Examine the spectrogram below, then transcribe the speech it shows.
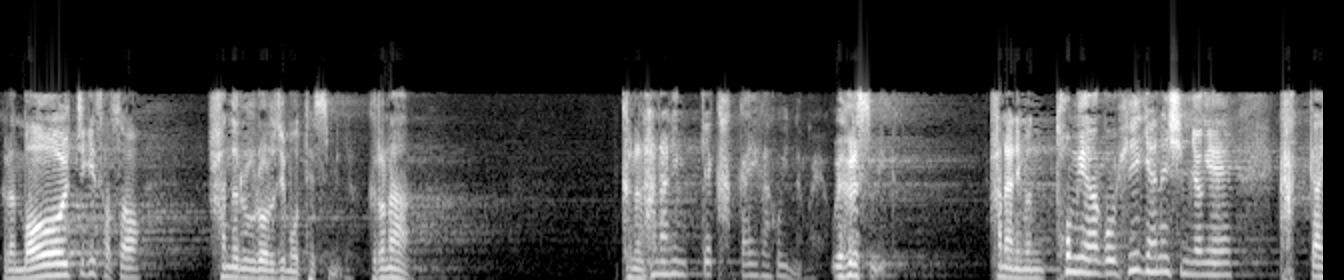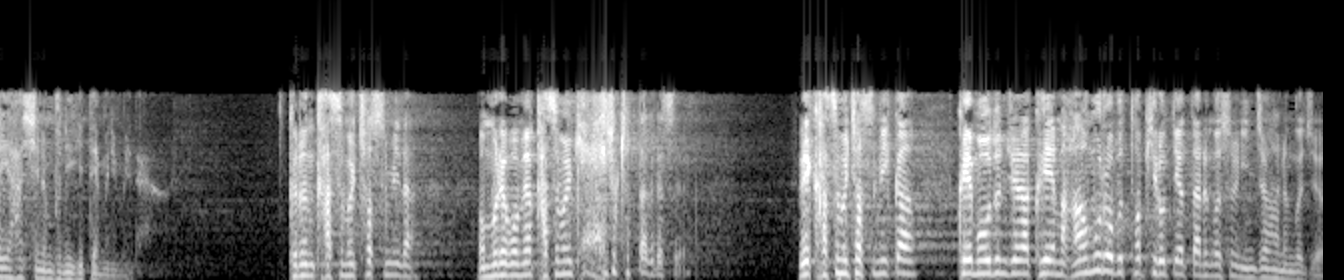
그런 멀찍이 서서 하늘을 우러르지 못했습니다. 그러나 그는 하나님께 가까이 가고 있는 거예요. 왜 그렇습니까? 하나님은 통회하고 회개하는 심령에 가까이 하시는 분이기 때문입니다. 그는 가슴을 쳤습니다. 원문에 보면 가슴을 계속 쳤다 그랬어요. 왜 가슴을 쳤습니까? 그의 모든 죄가 그의 마음으로부터 비롯되었다는 것을 인정하는 거죠.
